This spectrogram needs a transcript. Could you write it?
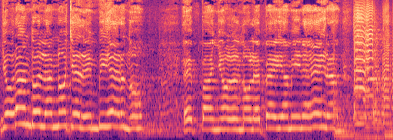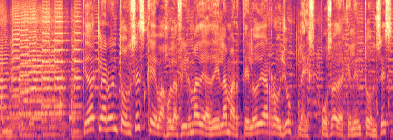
llorando en las noches de invierno. Español no le pegue a mi negra. Queda claro entonces que bajo la firma de Adela Martelo de Arroyo, la esposa de aquel entonces,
